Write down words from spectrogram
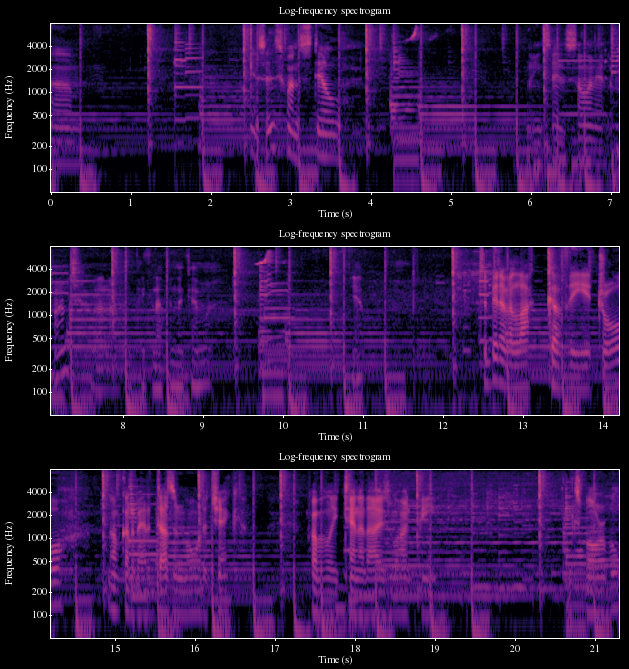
Um, so this one's still. You can see the sign out the front. I don't know if I pick it up in the camera. Yep. It's a bit of a luck of the draw. I've got about a dozen more to check. Probably 10 of those won't be explorable.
